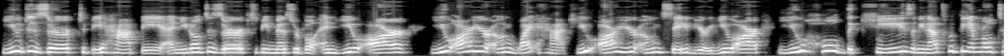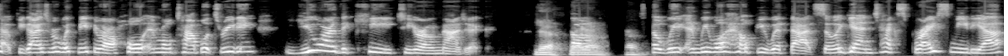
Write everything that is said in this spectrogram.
you deserve to be happy and you don't deserve to be miserable. And you are you are your own white hat you are your own savior you are you hold the keys i mean that's what the emerald ta- if you guys were with me through our whole emerald tablets reading you are the key to your own magic yeah, right so, so, we and we will help you with that. So again, text Brice Media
